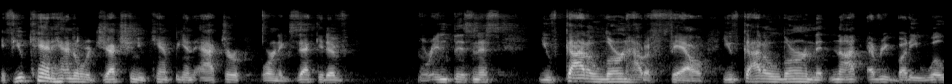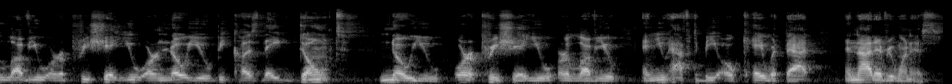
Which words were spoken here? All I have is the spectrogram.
If you can't handle rejection, you can't be an actor or an executive or in business. You've got to learn how to fail. You've got to learn that not everybody will love you or appreciate you or know you because they don't know you or appreciate you or love you. And you have to be okay with that. And not everyone is.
